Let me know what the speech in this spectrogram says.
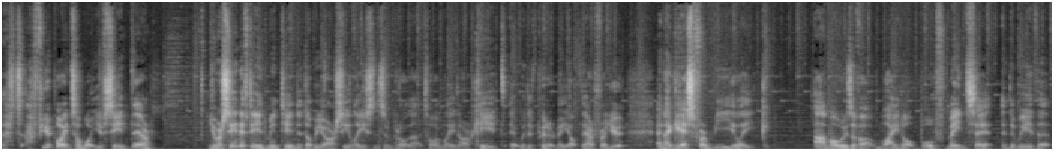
a few points on what you've said there. You were saying if they had maintained the WRC license and brought that to online arcade, it would have put it right up there for you. And I guess for me, like, I'm always of a why not both mindset in the way that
